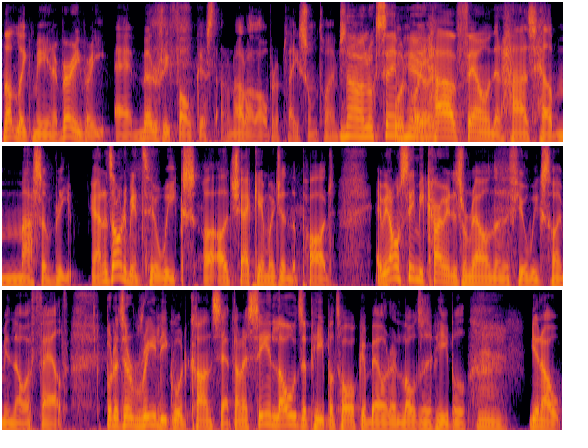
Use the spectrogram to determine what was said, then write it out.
not like me and are very very uh, military focused and not all over the place sometimes. No, look, same But here. I have found it has helped massively, and it's only been two weeks. I'll check in with you in the pod. If you don't see me carrying this around in a few weeks' time, you know I failed. But it's a really good concept, and I've seen loads of people talk about it. and Loads of people, Hmm. you know,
